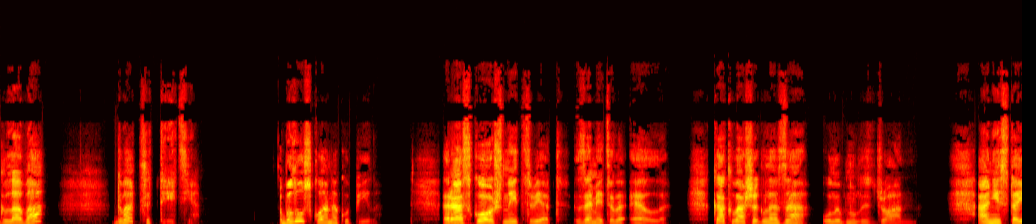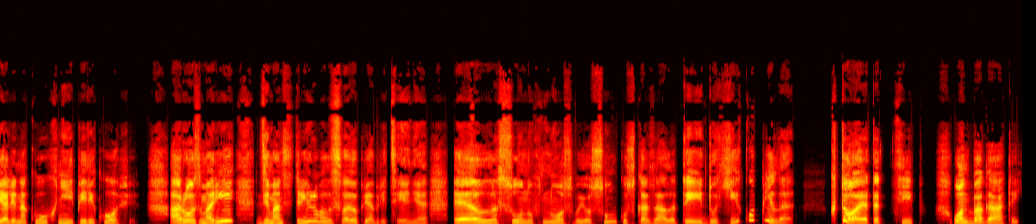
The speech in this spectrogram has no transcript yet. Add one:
Глава двадцать третья. Блузку она купила. «Роскошный цвет», — заметила Элла. «Как ваши глаза», — улыбнулась Джоанна. Они стояли на кухне и пили кофе, а Розмари демонстрировала свое приобретение. Элла, сунув нос в ее сумку, сказала, «Ты духи купила? Кто этот тип? Он богатый?»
